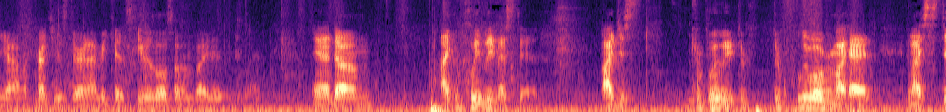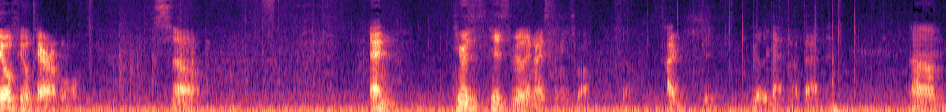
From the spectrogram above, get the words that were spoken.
Yeah, my friend was staring at me because he was also invited. And um, I completely missed it. I just completely th- th- flew over my head, and I still feel terrible. So, and he was he was really nice to me as well. So I feel really bad about that. Um,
